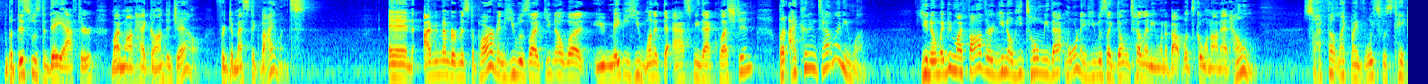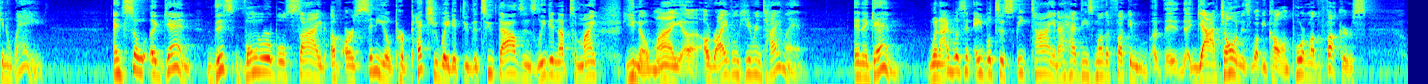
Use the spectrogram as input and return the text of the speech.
But this was the day after my mom had gone to jail for domestic violence. And I remember Mr. Parvin, he was like, you know what, you, maybe he wanted to ask me that question, but I couldn't tell anyone. You know, maybe my father, you know, he told me that morning, he was like, don't tell anyone about what's going on at home. So I felt like my voice was taken away. And so again, this vulnerable side of Arsenio perpetuated through the 2000s leading up to my, you know, my uh, arrival here in Thailand. And again, when I wasn't able to speak Thai and I had these motherfucking uh, Yajon is what we call them, poor motherfuckers,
